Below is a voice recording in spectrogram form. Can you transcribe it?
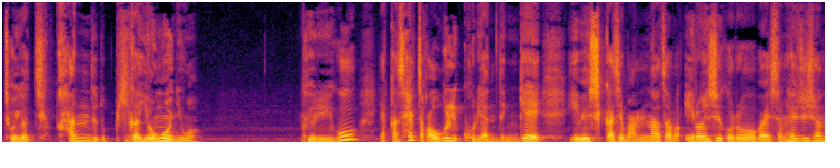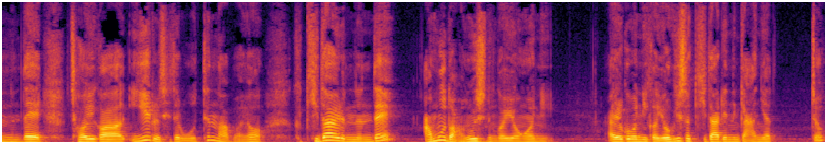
저희가 지금 가는데도 비가 영원히 와. 그리고 약간 살짝 어글리 코리안 된 게 몇 시까지 만나자 막 이런 식으로 말씀해 주셨는데 저희가 이해를 제대로 못했나 봐요. 그 기다렸는데 아무도 안 오시는 거예요, 영원히. 알고 보니까 여기서 기다리는 게 아니었죠?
